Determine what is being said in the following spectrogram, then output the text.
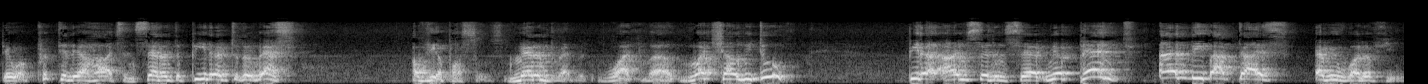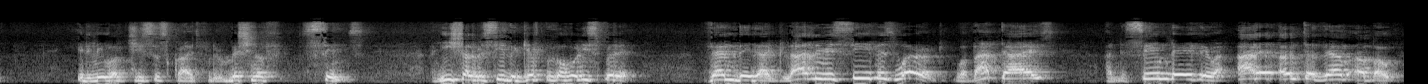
they were pricked in their hearts and said unto Peter and to the rest of the apostles, Men and brethren, what, well, what shall we do? Peter answered and said, Repent and be baptized, every one of you, in the name of Jesus Christ for the remission of sins. And ye shall receive the gift of the Holy Spirit. Then they that gladly received his word were baptized, and the same day they were added unto them about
